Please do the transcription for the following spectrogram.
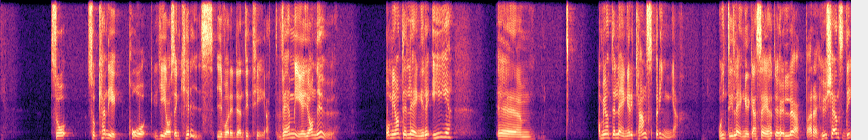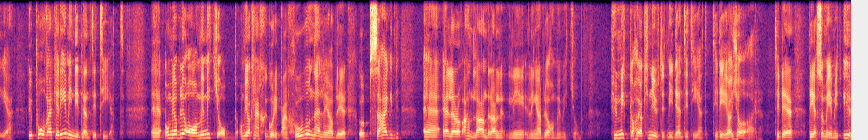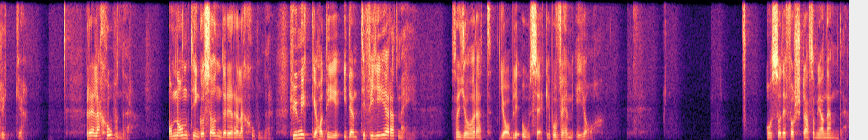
så, så kan det på, ge oss en kris i vår identitet. Vem är jag nu? Om jag inte längre är, eh, om jag inte längre kan springa och inte längre kan säga att jag är löpare, hur känns det? Hur påverkar det min identitet? Eh, om jag blir av med mitt jobb, om jag kanske går i pension eller jag blir uppsagd eh, eller av andra, andra anledningar blir av med mitt jobb. Hur mycket har jag knutit min identitet till det jag gör? Till det, det som är mitt yrke? Relationer. Om någonting går sönder i relationer, hur mycket har det identifierat mig som gör att jag blir osäker på vem är jag? Och så det första som jag nämnde,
